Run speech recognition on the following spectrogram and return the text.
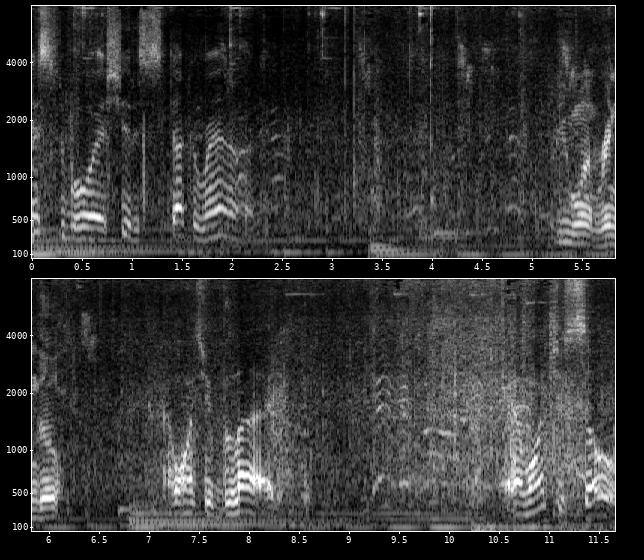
Sister boy should have stuck around. What do you want, Ringo? I want your blood. And I want your soul.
